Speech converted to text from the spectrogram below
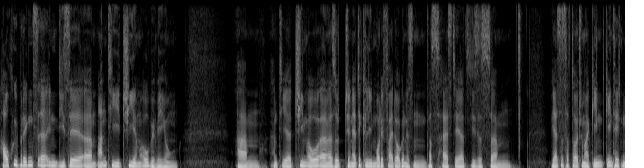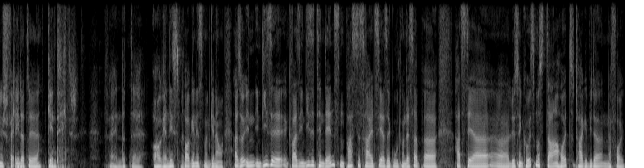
Auch übrigens äh, in diese ähm, Anti-GMO-Bewegung. Ähm, Anti-GMO, äh, also Genetically Modified Organism, was heißt ja dieses, ähm, wie heißt das auf Deutsch mal, gen gentechnisch veränderte. Gen gentechnisch veränderte Organismen. Organismen, genau. Also in, in diese, quasi in diese Tendenzen passt es halt sehr, sehr gut. Und deshalb äh, hat der äh, Lysenkoismus da heutzutage wieder einen Erfolg.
